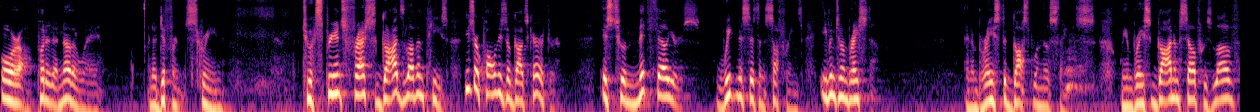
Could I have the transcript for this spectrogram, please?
Or I'll put it another way, in a different screen to experience fresh God's love and peace, these are qualities of God's character, is to admit failures, weaknesses, and sufferings, even to embrace them and embrace the gospel in those things. We embrace God Himself, who's love.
